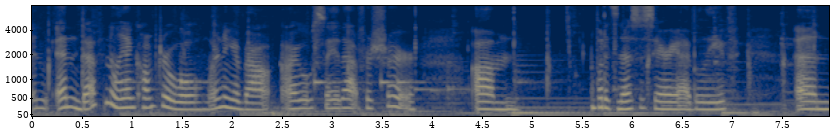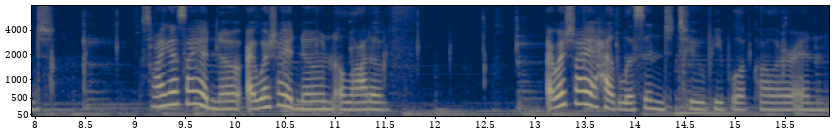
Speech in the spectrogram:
and, and definitely uncomfortable learning about. I will say that for sure. Um, but it's necessary, I believe. And so I guess I had no, I wish I had known a lot of, I wish I had listened to people of color and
